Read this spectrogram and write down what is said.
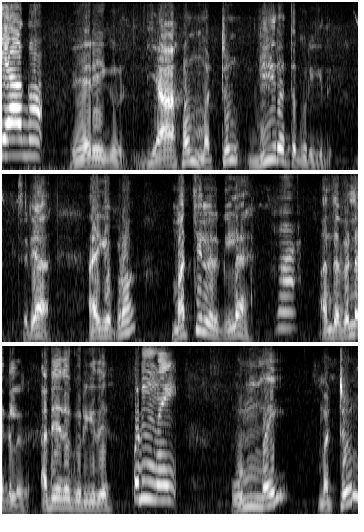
தியாகம். வெரி குட் தியாகம் மற்றும் வீரத்தை குறிக்குது. சரியா? அதுக்கப்புறம் மத்தியில் இருக்குல்ல? அந்த வெள்ளை கலர். அது எதை குறிக்குது? உண்மை. உண்மை மற்றும்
